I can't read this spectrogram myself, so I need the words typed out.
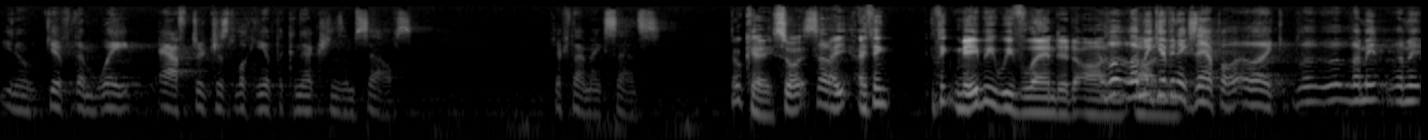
you know, give them weight after just looking at the connections themselves. If that makes sense. okay so, So- I, I think I think maybe we've landed on Let, let me on- give an example. Like, let me let me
